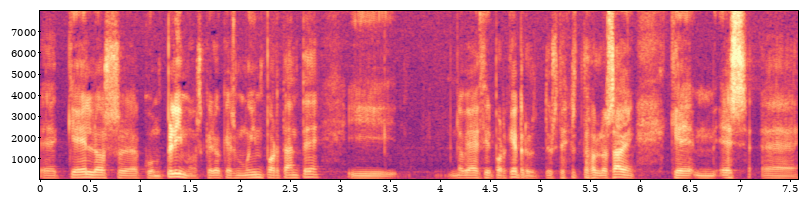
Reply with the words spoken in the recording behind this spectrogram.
eh, que los eh, cumplimos. Creo que es muy importante y no voy a decir por qué, pero ustedes todos lo saben, que mm, es eh,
